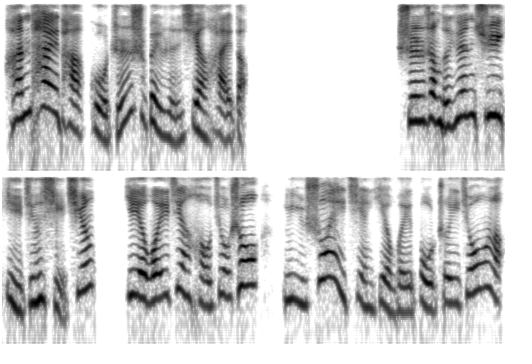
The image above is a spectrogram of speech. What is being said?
韩太太果真是被人陷害的。身上的冤屈已经洗清，叶维见好就收。李帅见叶维不追究了，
